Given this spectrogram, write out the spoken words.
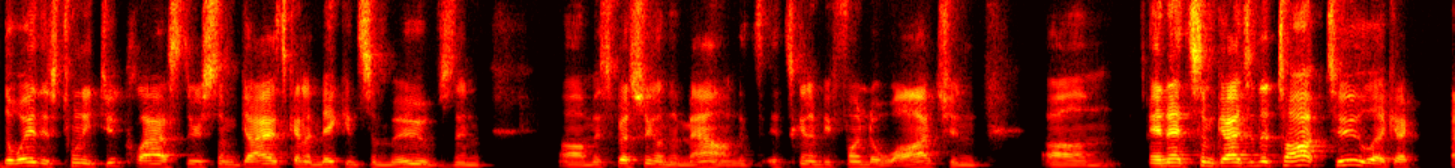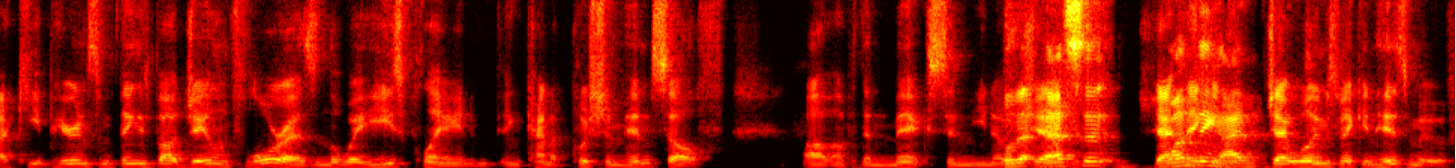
the way this 22 class, there's some guys kind of making some moves and um, especially on the mound. It's, it's going to be fun to watch. And, um, and at some guys at the top too. Like I, I keep hearing some things about Jalen Flores and the way he's playing and, and kind of pushing himself uh, up in the mix. And, you know, well, that, Jett, that's the Jett one making, thing I, Jett Williams making his move.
